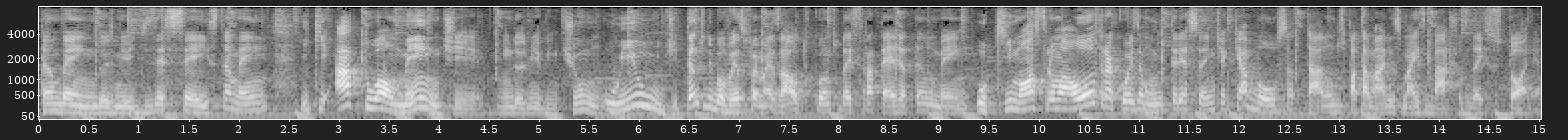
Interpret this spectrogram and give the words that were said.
também, 2016 também, e que atualmente, em 2021, o yield tanto de Bovespa foi mais alto quanto da estratégia também. O que mostra uma outra coisa muito interessante é que a bolsa está num dos patamares mais baixos da história.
